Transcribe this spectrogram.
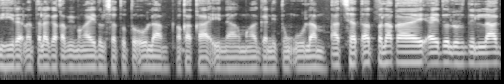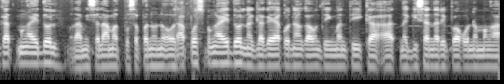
Bihira lang talaga kami mga idol sa totoo lang makakain ng mga ganitong ulam. At shout out pala kay Idol Rodnel Lagat mga idol. Maraming salamat po sa panonood. Tapos mga idol, naglagay ako ng kaunting mantika at nagisa na rin po ako ng mga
